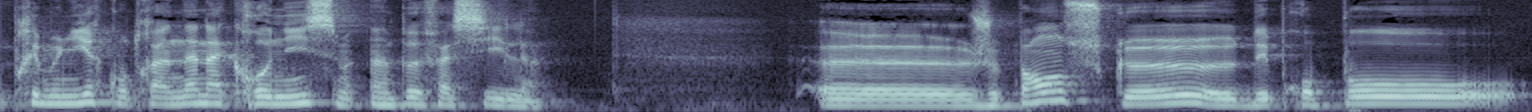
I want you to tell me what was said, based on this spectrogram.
prémunir contre un anachronisme un peu facile. Euh, je pense que des propos,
